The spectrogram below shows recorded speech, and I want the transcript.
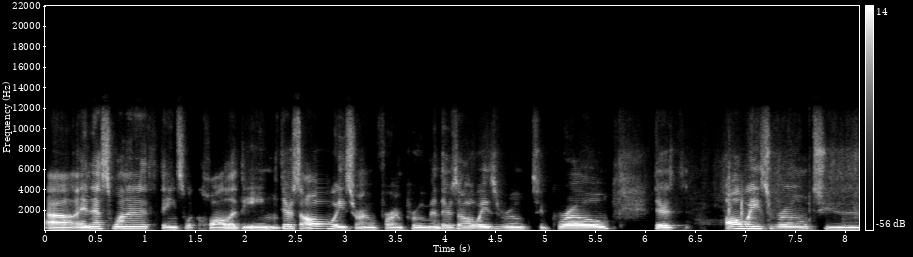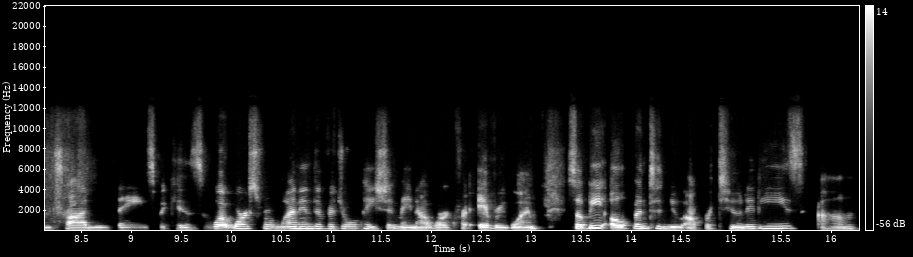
Uh, and that's one of the things with quality. There's always room for improvement, there's always room to grow. There's always room to try new things because what works for one individual patient may not work for everyone. So be open to new opportunities. Um,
